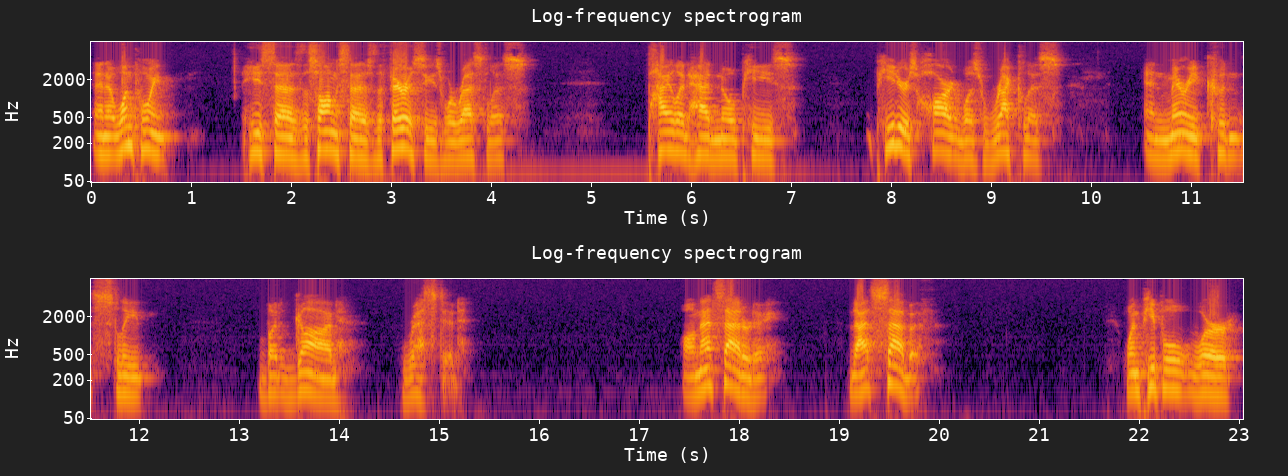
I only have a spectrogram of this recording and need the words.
And at one point, he says, the song says, the Pharisees were restless. Pilate had no peace. Peter's heart was reckless, and Mary couldn't sleep. But God rested. On that Saturday, that Sabbath, when people were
